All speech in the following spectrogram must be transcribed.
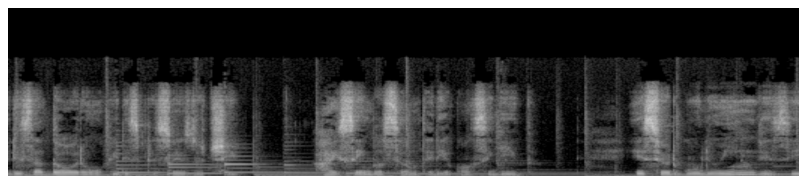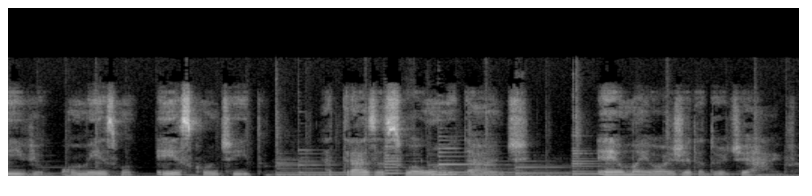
Eles adoram ouvir expressões do tipo: ai, sem você eu não teria conseguido. Esse orgulho invisível ou mesmo escondido atrás da sua humildade é o maior gerador de raiva.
